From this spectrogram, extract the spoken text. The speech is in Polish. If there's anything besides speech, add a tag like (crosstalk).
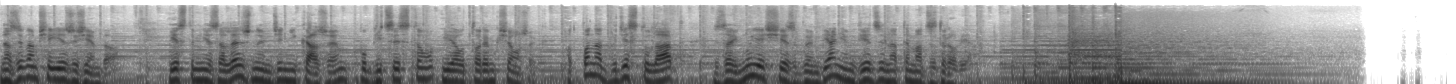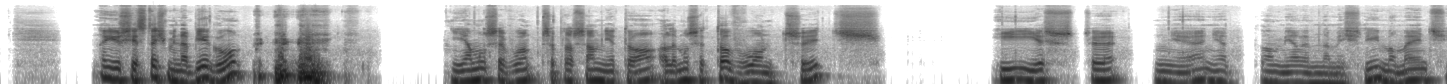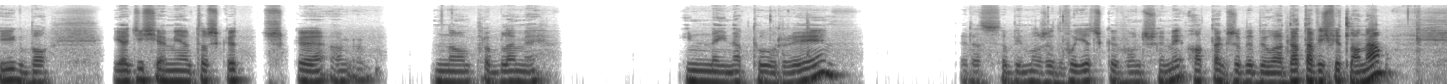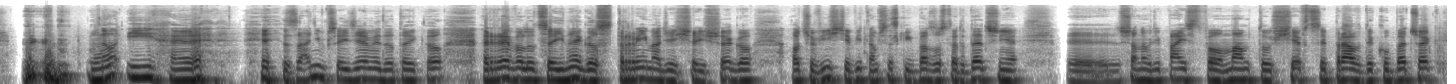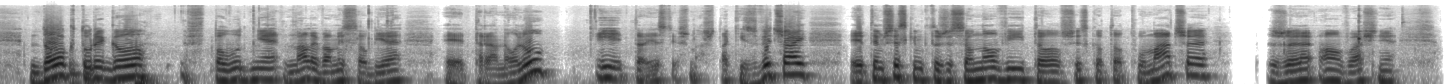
Nazywam się Jerzy Ziemba. Jestem niezależnym dziennikarzem, publicystą i autorem książek. Od ponad 20 lat zajmuję się zgłębianiem wiedzy na temat zdrowia. No i już jesteśmy na biegu. (clears throat) Ja muszę włączyć, przepraszam, nie to, ale muszę to włączyć. I jeszcze nie, nie to miałem na myśli. Momencik, bo ja dzisiaj miałem troszkę no, problemy innej natury. Teraz sobie może dwójeczkę włączymy. O, tak, żeby była data wyświetlona. (clears throat) No i e, (laughs) zanim przejdziemy do tego rewolucyjnego streama dzisiejszego, oczywiście witam wszystkich bardzo serdecznie. E, szanowni Państwo, mam tu siewcy prawdy kubeczek, do którego w południe nalewamy sobie e, tranolu. I to jest już nasz taki zwyczaj. E, tym wszystkim, którzy są nowi, to wszystko to tłumaczę, że o właśnie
